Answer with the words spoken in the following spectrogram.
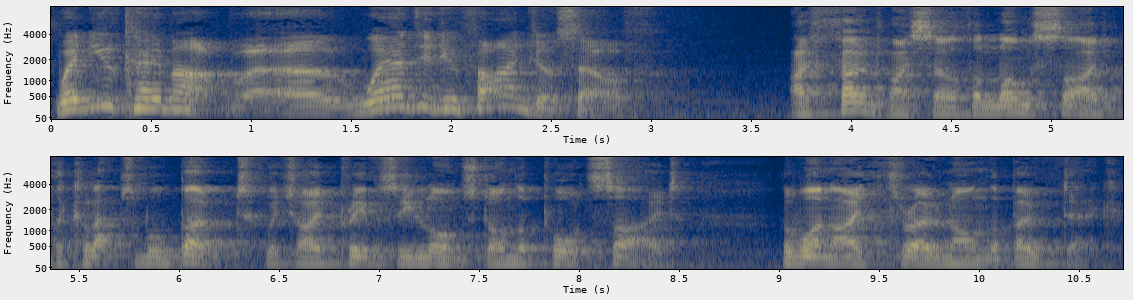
When you came up, uh, where did you find yourself? I found myself alongside of the collapsible boat, which I'd previously launched on the port side, the one I'd thrown on the boat deck.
